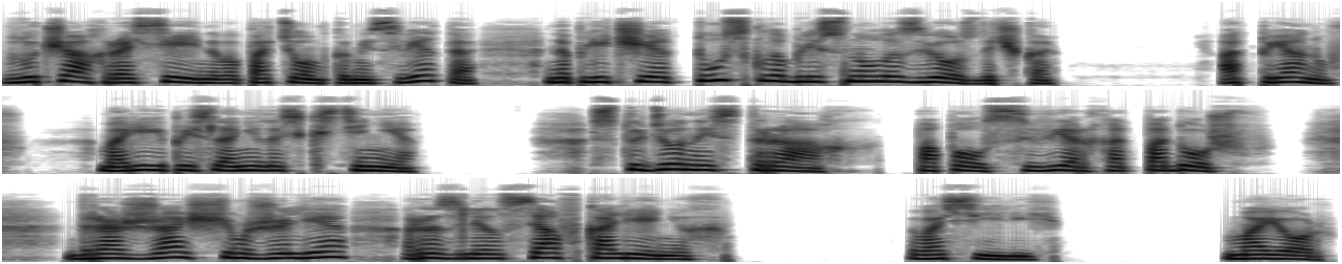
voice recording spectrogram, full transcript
В лучах рассеянного потемками света на плече тускло блеснула звездочка. Отпрянув, Мария прислонилась к стене. Студеный страх пополз вверх от подошв. Дрожащим желе разлился в коленях. Василий. Майор.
